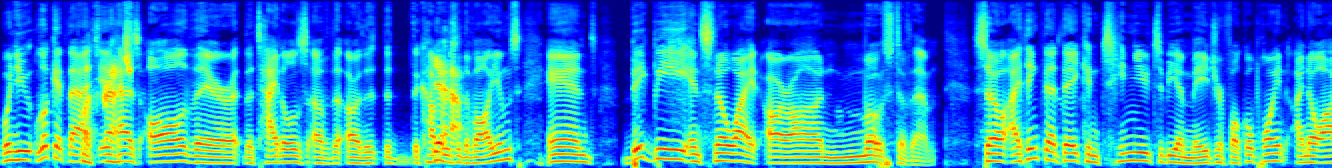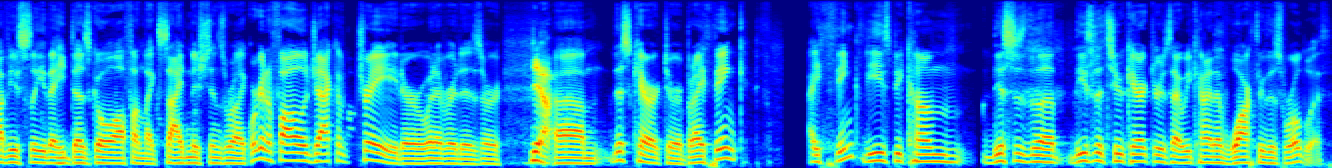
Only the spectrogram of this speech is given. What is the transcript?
When you look at that, it has all their the titles of the or the the, the covers Yeah. of the volumes, and Big B and Snow White are on most of them. So I think that they continue to be a major focal point. I know obviously that he does go off on like side missions where like we're gonna follow Jack of Trade or whatever it is, or yeah. um, this character. But I think I think these become this is the these are the two characters that we kind of walk through this world with.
